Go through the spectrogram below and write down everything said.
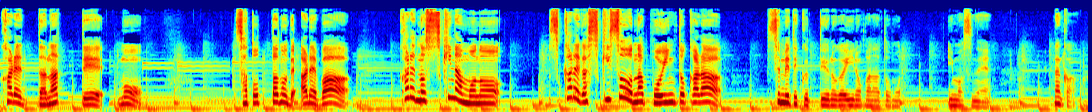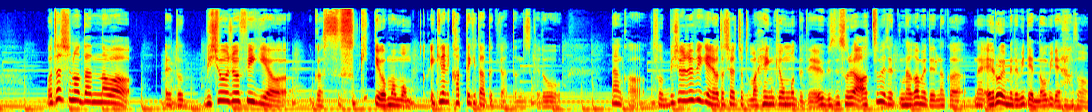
彼だなってもう悟ったのであれば彼の好きなもの彼が好きそうなポイントから攻めてくっていうのがいいのかなと思いますね。なんか私の旦那は、えっと、美少女フィギュアが好きっていうか、まあ、もういきなり買ってきた時があったんですけどなんかそう美少女フィギュアに私はちょっとまあ偏見を持ってて別にそれ集めて眺めてなんか、ね、エロい目で見てんのみたいなさ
